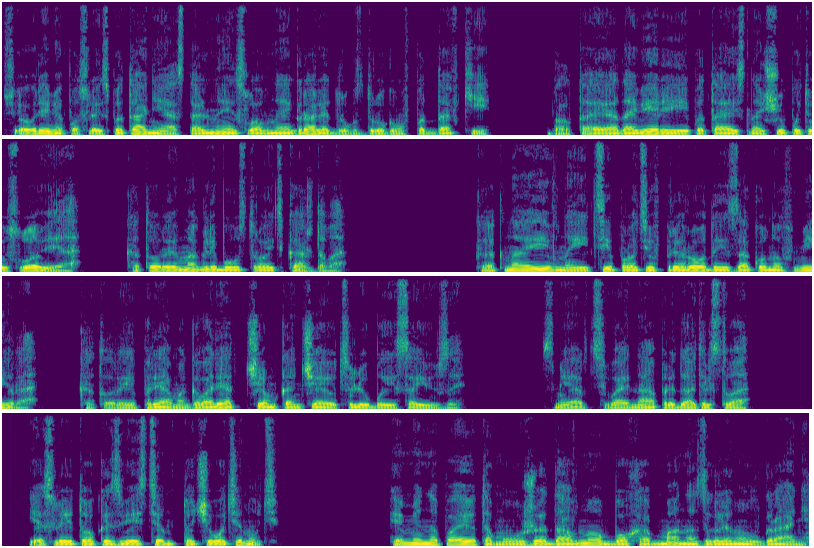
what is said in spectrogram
Все время после испытания остальные словно играли друг с другом в поддавки, болтая о доверии и пытаясь нащупать условия, которые могли бы устроить каждого. Как наивно идти против природы и законов мира, которые прямо говорят, чем кончаются любые союзы. Смерть, война, предательство. Если итог известен, то чего тянуть? Именно поэтому уже давно бог обмана заглянул в грань,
